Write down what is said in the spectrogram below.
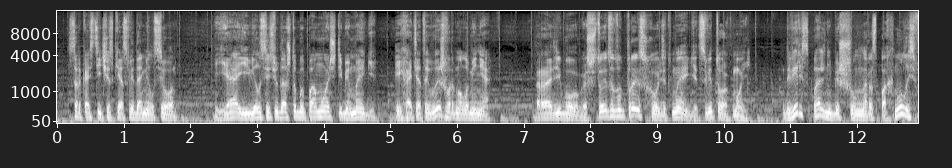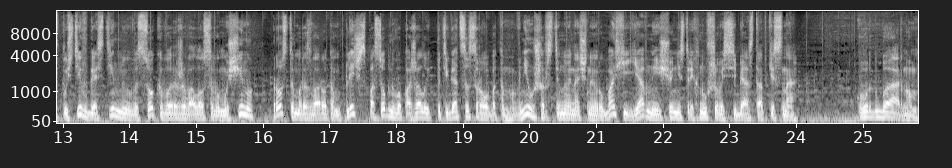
– саркастически осведомился он. «Я явился сюда, чтобы помочь тебе, Мэгги, и хотя ты вышвырнула меня...» «Ради бога, что это тут происходит, Мэгги, цветок мой?» Дверь спальни бесшумно распахнулась, впустив в гостиную высокого рыжеволосого мужчину, ростом и разворотом плеч, способного, пожалуй, потягаться с роботом, в неушерстяной ночной рубахе, явно еще не стряхнувшего с себя остатки сна. «Курт Барнум»,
